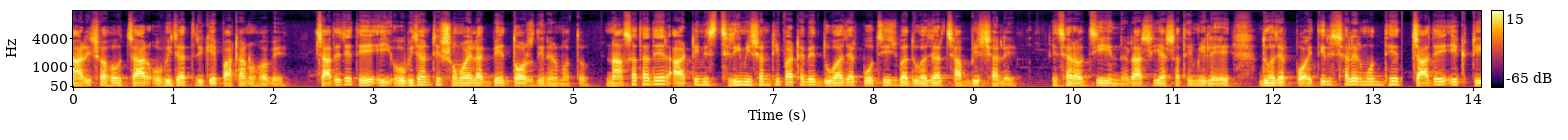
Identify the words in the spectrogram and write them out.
নারীসহ চার অভিযাত্রীকে পাঠানো হবে। চাঁদে যেতে এই অভিযানটির সময় লাগবে দশ দিনের মতো। নাসা তাদের আর্টিমিস থ্রি মিশনটি পাঠাবে দু বা দু হাজার ছাব্বিশ সালে। এছাড়াও চীন, রাশিয়ার সাথে মিলে দু হাজার পঁয়ত্রিশ সালের মধ্যে চাঁদে একটি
